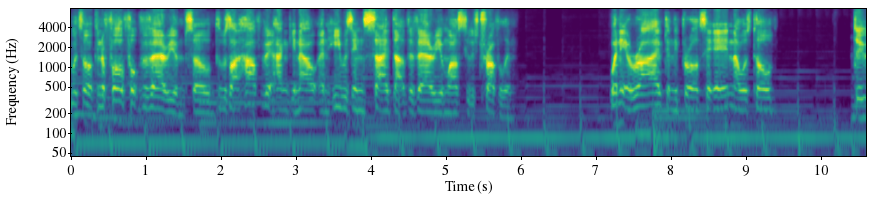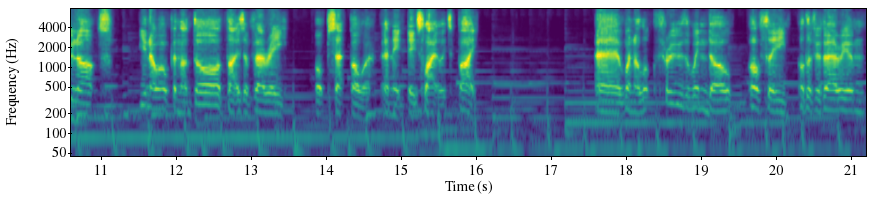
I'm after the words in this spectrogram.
we're talking a four foot vivarium, so there was like half of it hanging out, and he was inside that vivarium whilst he was travelling. When it arrived and they brought it in, I was told, do not, you know, open that door. That is a very upset boa, and it, it's likely to bite. Uh, when I looked through the window of the other vivarium,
